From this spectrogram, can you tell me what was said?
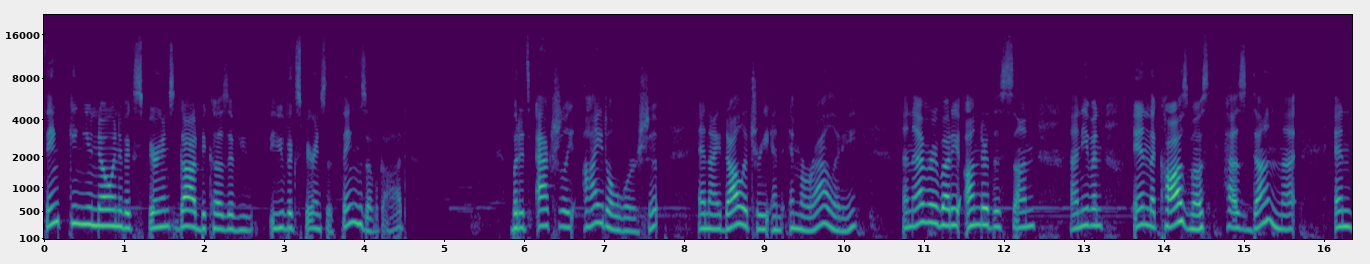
thinking you know and have experienced God because of you you've experienced the things of God. But it's actually idol worship and idolatry and immorality. And everybody under the sun and even in the cosmos has done that in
